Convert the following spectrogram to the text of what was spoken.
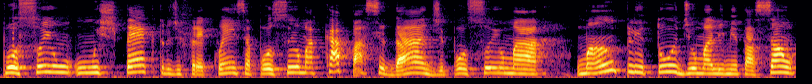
possui um, um espectro de frequência, possui uma capacidade, possui uma, uma amplitude, uma limitação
